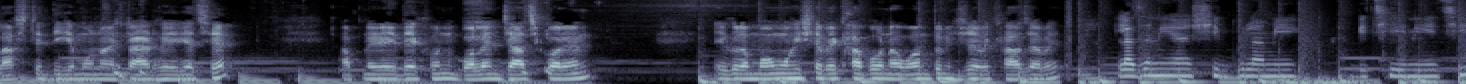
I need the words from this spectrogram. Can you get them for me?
লাস্টের দিকে মনে হয় টায়ার্ড হয়ে গেছে। আপনারা এই দেখুন, বলেন জাজ করেন, এগুলো মোমো হিসেবে খাব না ওয়ান্থন হিসেবে খাওয়া যাবে? লাজানিয়া শীতগুলো আমি বিছিয়ে নিয়েছি।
